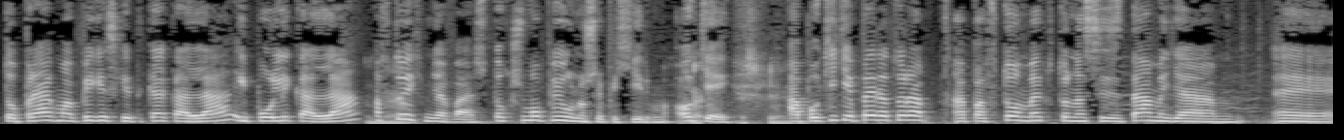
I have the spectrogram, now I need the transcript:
το πράγμα πήγε σχετικά καλά ή πολύ καλά, Ναι. αυτό έχει μια βάση. Το χρησιμοποιούν ως επιχείρημα. Οκ. ισχύει. Από εκεί και πέρα τώρα, από αυτό μέχρι το να συζητάμε για. Ε,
